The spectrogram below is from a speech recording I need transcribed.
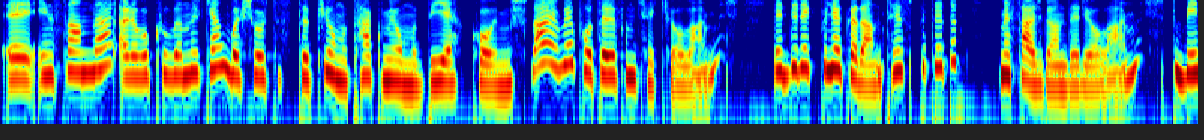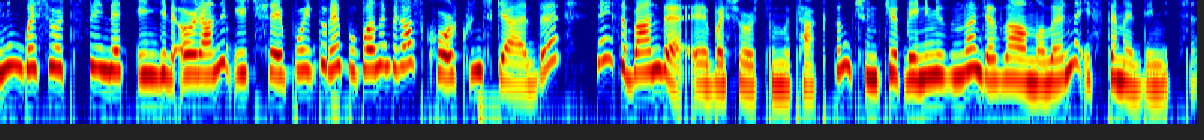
e, insanlar araba kullanırken başörtüsü takıyor mu takmıyor mu diye koymuşlar ve fotoğrafını çekiyorlarmış ve direkt plakadan tespit edip mesaj gönderiyorlarmış. Benim başörtüsüyle ilgili öğrendiğim ilk şey buydu ve bu bana biraz korkunç geldi. Neyse ben de e, başörtümü taktım çünkü benim yüzümden ceza almalarını istemediğim için.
